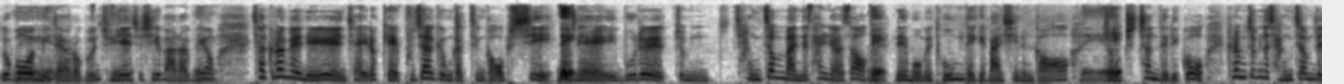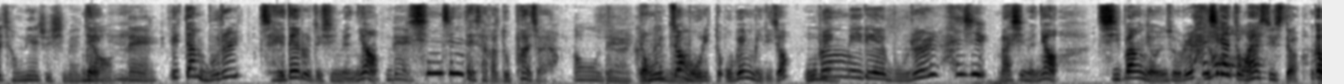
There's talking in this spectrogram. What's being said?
요거입니다, 네. 여러분. 주의해 네. 주시기 바라고요. 네. 자, 그러면 은 자, 이렇게 부작용 같은 거 없이 네. 이 물을 좀 장점만을 살려서 네. 내 몸에 도움되게 마시는 거 네. 좀 추천드리고 그럼 좀 더 장점들 정리해 주시면요. 네. 일단 물을 제대로 드시면요. 네. 신진대사가 높아져요. 어, 네. 그렇겠네요. 0.5리터, 500ml죠? 음. 500ml의 물을 한씩 마시면요. 지방 연소를 한시간 동안 할 수 있어요. 그러니까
